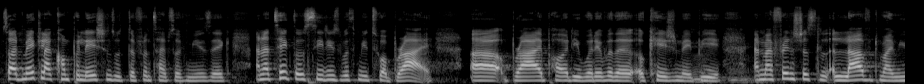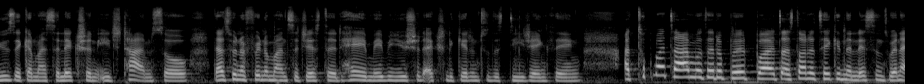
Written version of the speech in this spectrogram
So I'd make like compilations with different types of music, and I'd take those CDs with me to a braai, uh, braai party, whatever the occasion may be. And my friends just loved my music and my selection each time. So that's when a friend of mine suggested, "Hey, maybe you should actually get into this DJing thing." I took my time with it a bit, but I started taking the lessons when I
